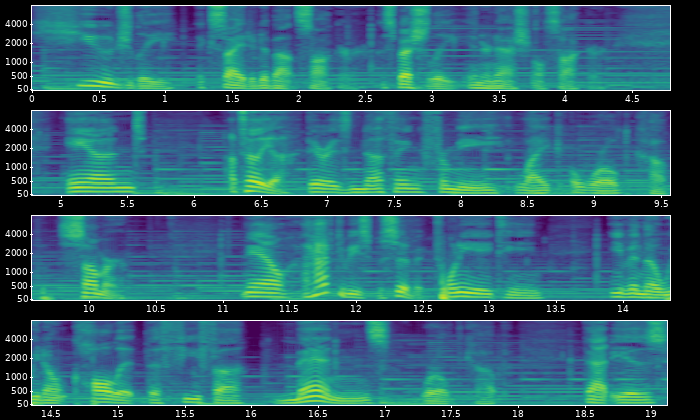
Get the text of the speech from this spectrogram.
hugely excited about soccer, especially international soccer. And I'll tell you, there is nothing for me like a World Cup summer. Now, I have to be specific 2018, even though we don't call it the FIFA Men's World Cup, that is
